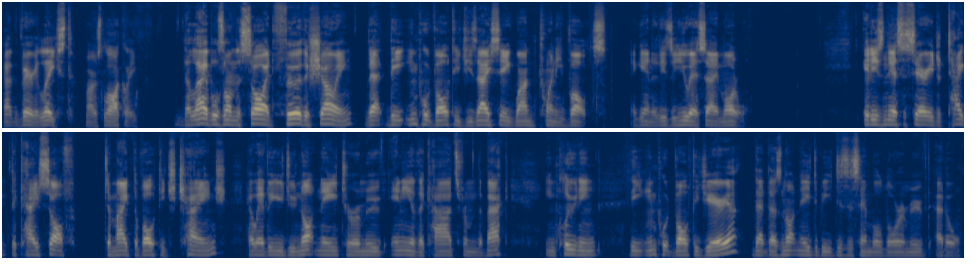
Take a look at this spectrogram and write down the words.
at the very least, most likely. The labels on the side further showing that the input voltage is AC 120 volts. Again, it is a USA model. It is necessary to take the case off to make the voltage change. However, you do not need to remove any of the cards from the back, including the input voltage area. That does not need to be disassembled or removed at all.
